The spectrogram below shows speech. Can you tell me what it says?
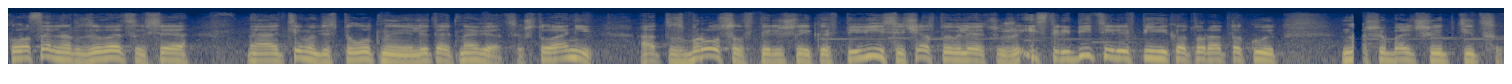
колоссально развивается вся э, тема беспилотной летательной авиации. Что они от сбросов перешли к FPV, сейчас появляются уже истребители FPV, которые атакуют наши большие птицы.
